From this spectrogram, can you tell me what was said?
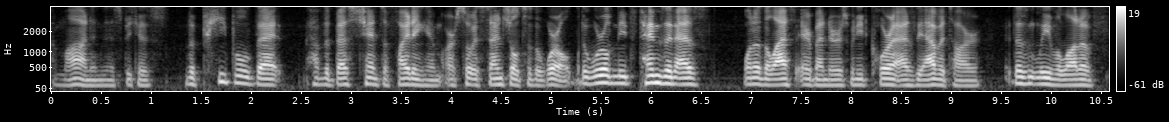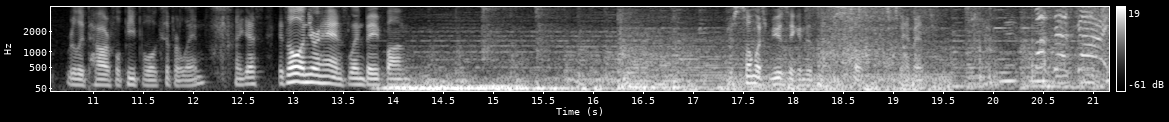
Amon in this because the people that have the best chance of fighting him are so essential to the world. The world needs Tenzin as one of the last airbenders. We need Korra as the avatar. It doesn't leave a lot of really powerful people except for Lin, I guess. It's all in your hands, Lin Beifong. There's so much music in this episode. Damn it. What's this guy?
